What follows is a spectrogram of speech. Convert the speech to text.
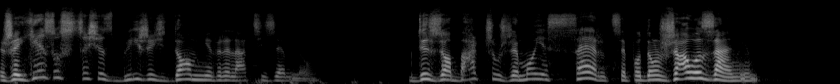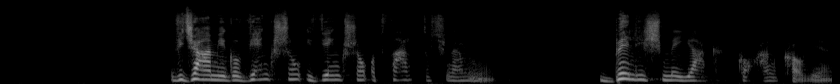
że Jezus chce się zbliżyć do mnie w relacji ze mną. Gdy zobaczył, że moje serce podążało za Nim, widziałam Jego większą i większą otwartość na mnie. Byliśmy jak kochankowie.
